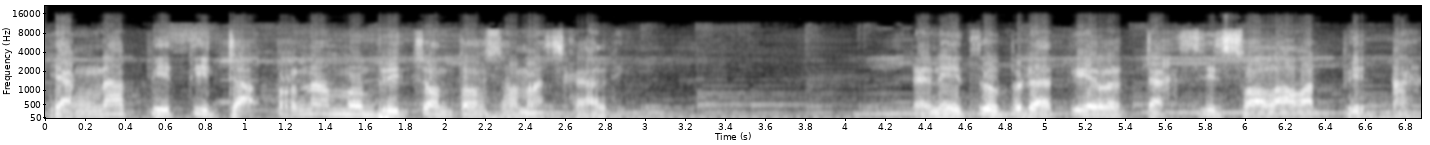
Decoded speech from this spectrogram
Yang Nabi tidak pernah memberi contoh sama sekali. Dan itu berarti redaksi sholawat bid'ah.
